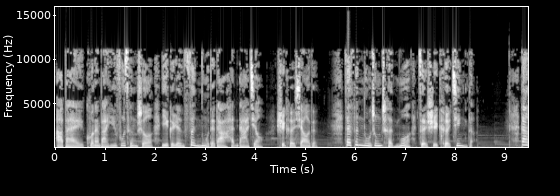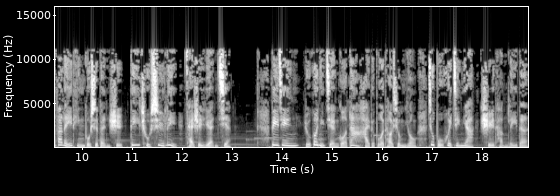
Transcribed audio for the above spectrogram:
阿拜库南巴耶夫曾说：“一个人愤怒的大喊大叫是可笑的，在愤怒中沉默则是可敬的。大发雷霆不是本事，低处蓄力才是远见。毕竟，如果你见过大海的波涛汹涌，就不会惊讶池塘里的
